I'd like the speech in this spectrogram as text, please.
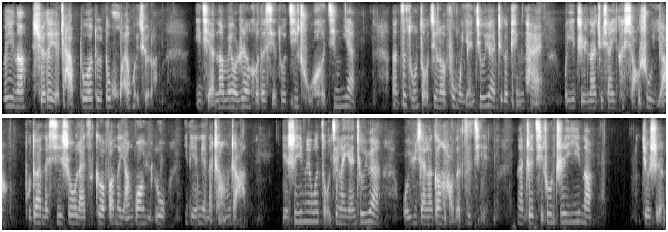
所以呢，学的也差不多，就都还回去了。以前呢，没有任何的写作基础和经验。那自从走进了父母研究院这个平台，我一直呢就像一棵小树一样，不断的吸收来自各方的阳光雨露，一点点的成长。也是因为我走进了研究院，我遇见了更好的自己。那这其中之一呢，就是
